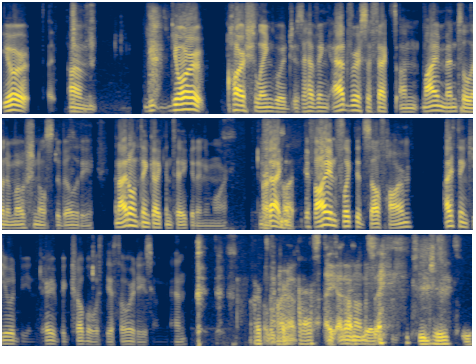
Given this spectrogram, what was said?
your um y- your harsh language is having adverse effects on my mental and emotional stability, and I don't think I can take it anymore. In I fact, thought- if I inflicted self harm, I think you would be in very big trouble with the authorities, young man. Our Holy podcast. I, is I don't know what to say. PG to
